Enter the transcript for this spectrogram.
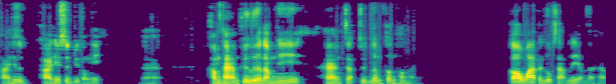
ท้ายที่สุดท้ายที่สุดอยู่ตรงนี้นะฮะคำถามคือเรือลำนี้ห่างจากจุดเริ่มต้นเท่าไหร่ ก็วาดเป็นรูปสามเหลี่ยมนะครับ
